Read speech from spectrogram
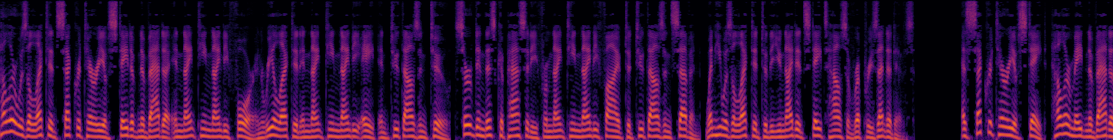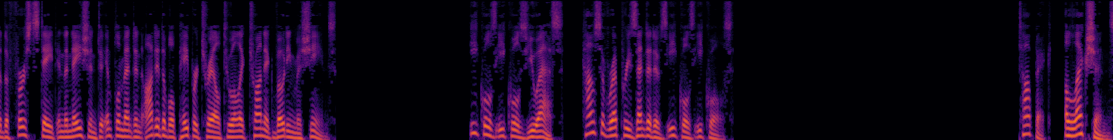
Heller was elected Secretary of State of Nevada in 1994 and re-elected in 1998 and 2002, served in this capacity from 1995 to 2007, when he was elected to the United States House of Representatives. As Secretary of State, Heller made Nevada the first state in the nation to implement an auditable paper trail to electronic voting machines. U.S. House of Representatives Elections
